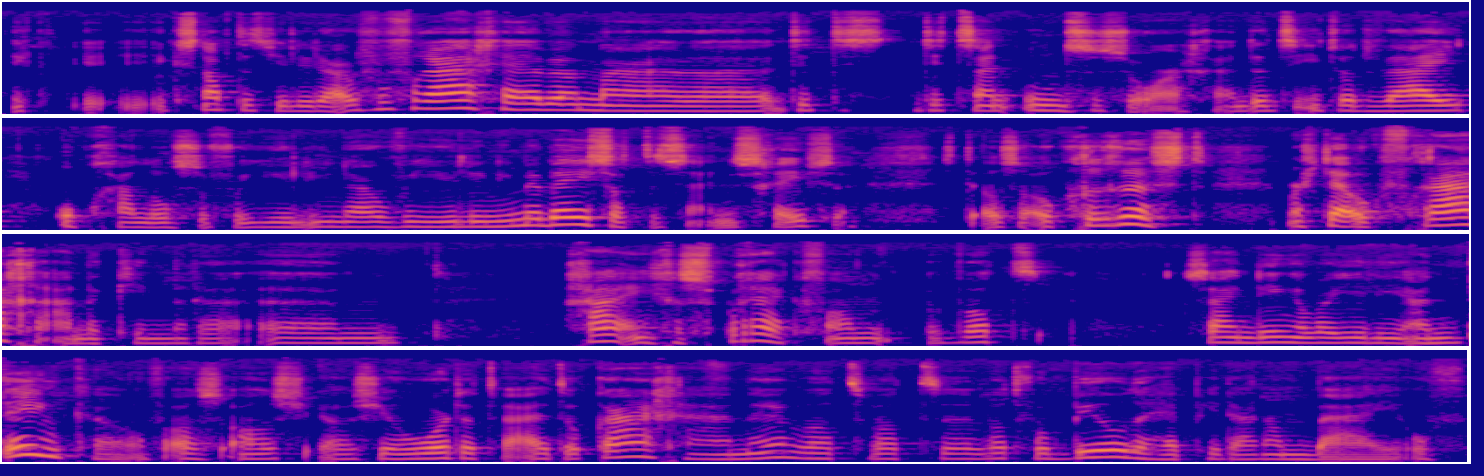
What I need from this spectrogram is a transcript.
ik, ik snap dat jullie daarover vragen hebben, maar uh, dit, is, dit zijn onze zorgen. Dat is iets wat wij op gaan lossen voor jullie. En daar hoeven jullie niet mee bezig te zijn. Dus geef ze, stel ze ook gerust. Maar stel ook vragen aan de kinderen. Um, ga in gesprek van wat zijn dingen waar jullie aan denken. Of als, als, als je hoort dat we uit elkaar gaan, hè, wat, wat, uh, wat voor beelden heb je daar dan bij? Of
